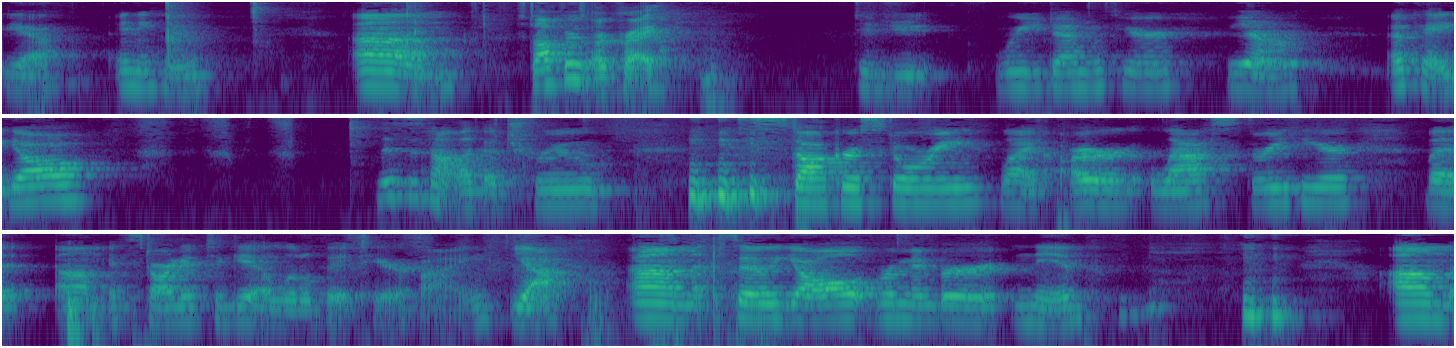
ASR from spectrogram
yeah. Anywho, um, stalkers are cray. did you were you done with your? Yeah. Okay, y'all. This is not like a true stalker story like our last three here, but um, it started to get a little bit terrifying. Yeah. Um, so y'all remember Nib? um,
